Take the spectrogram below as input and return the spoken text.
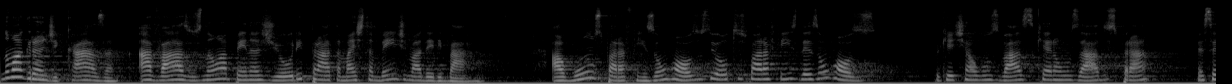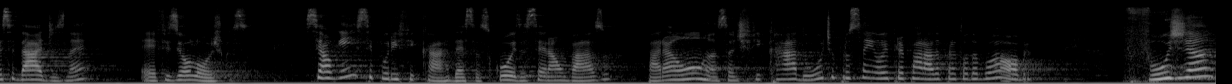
Numa grande casa há vasos não apenas de ouro e prata, mas também de madeira e barro alguns para fins honrosos e outros para fins desonrosos, porque tinha alguns vasos que eram usados para necessidades, né, é, fisiológicas. Se alguém se purificar dessas coisas, será um vaso para a honra, santificado, útil para o Senhor e preparado para toda boa obra. Fuja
